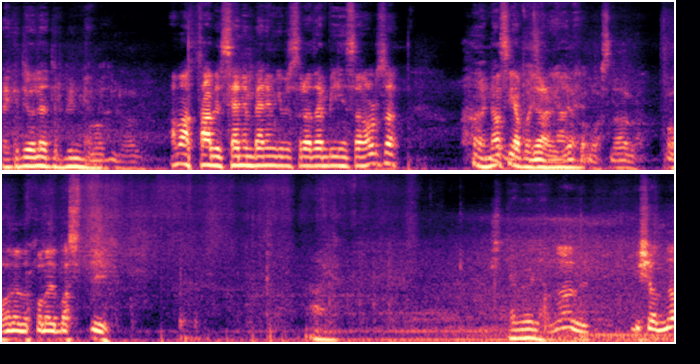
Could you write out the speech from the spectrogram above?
Belki de öyledir bilmiyorum. Olabilir abi. Ama tabii senin benim gibi sıradan bir insan olursa nasıl yapacaksın Yani, yani? yapamazsın abi. O kadar da kolay basit değil. Aynen. İşte böyle. Allah abi inşallah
